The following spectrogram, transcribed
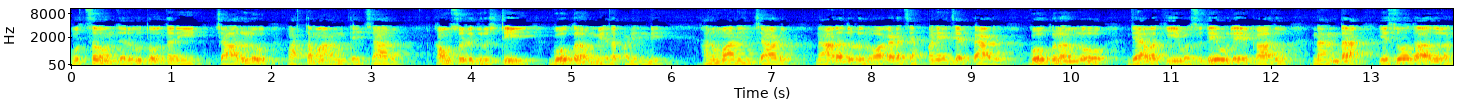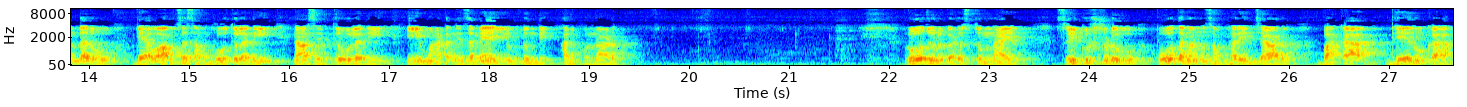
ఉత్సవం జరుగుతోందని చారులు వర్తమానం తెచ్చారు. కంసుడి దృష్టి గోకులం మీద పడింది. అనుమానించాడు. నారదుడు లోగడ చెప్పనే చెప్పాడు. గోకులంలో దేవకి వసుదేవులే కాదు. నంద యశోదాదులందరూ దేవాంశ సంభూతులని నా శత్రువులని ఈ మాట నిజమే అయ్యుంటుంది అనుకున్నాడు. రోజులు గడుస్తున్నాయి. శ్రీకృష్ణుడు పూతనను సంహరించాడు. బక ధేనుక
